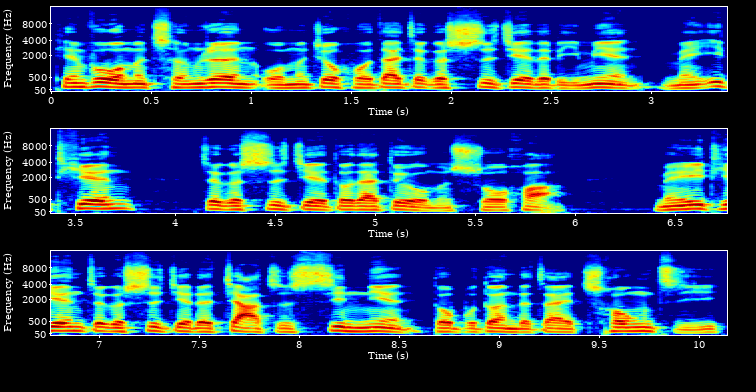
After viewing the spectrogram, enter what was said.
天父，我们承认，我们就活在这个世界的里面。每一天，这个世界都在对我们说话；每一天，这个世界的价值信念都不断地在冲击、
